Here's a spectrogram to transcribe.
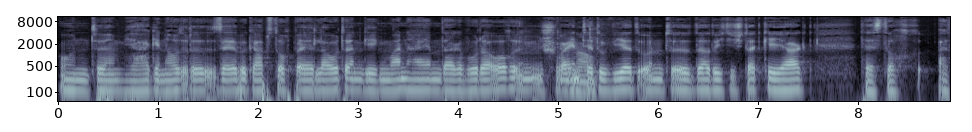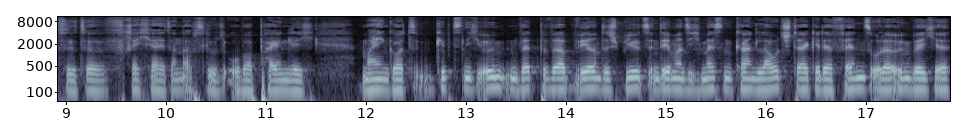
Und ähm, ja, genauso dasselbe gab es doch bei Lautern gegen Mannheim. Da wurde auch ein Schwein genau. tätowiert und äh, da durch die Stadt gejagt. Das ist doch absolute Frechheit und absolut oberpeinlich mein Gott, gibt's nicht irgendeinen Wettbewerb während des Spiels, in dem man sich messen kann, Lautstärke der Fans oder irgendwelche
